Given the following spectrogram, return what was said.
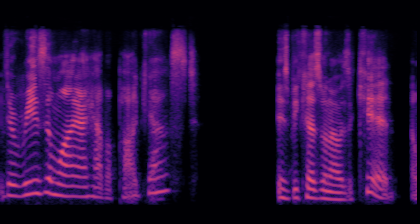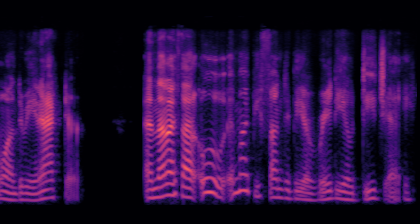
the reason why I have a podcast is because when I was a kid, I wanted to be an actor. And then I thought, oh, it might be fun to be a radio DJ.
